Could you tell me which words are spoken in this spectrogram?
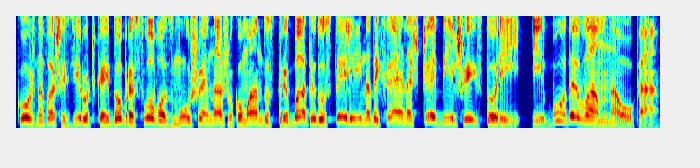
Кожна ваша зірочка і добре слово змушує нашу команду стрибати до стелі і надихає на ще більше історій. І буде вам наука!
